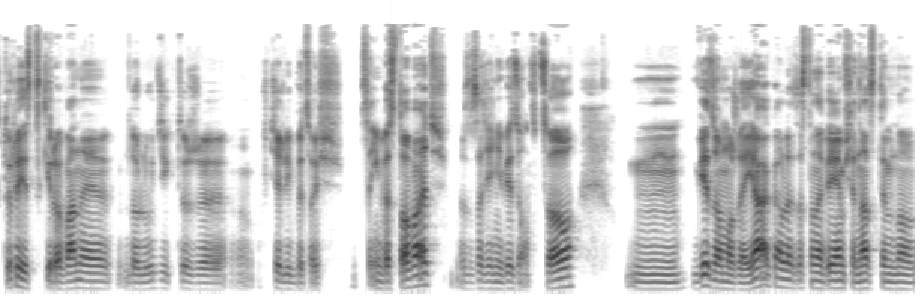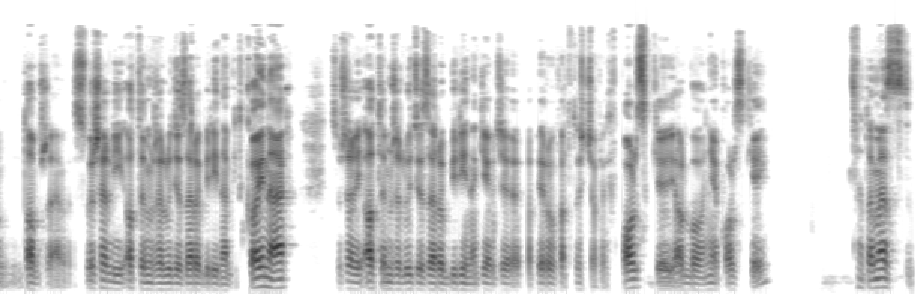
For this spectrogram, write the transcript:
który jest skierowany do ludzi, którzy mm, chcieliby coś zainwestować, w zasadzie nie wiedzą w co, mm, wiedzą może jak, ale zastanawiają się nad tym, no dobrze, słyszeli o tym, że ludzie zarobili na bitcoinach, słyszeli o tym, że ludzie zarobili na giełdzie papierów wartościowych w polskiej albo nie polskiej, Natomiast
